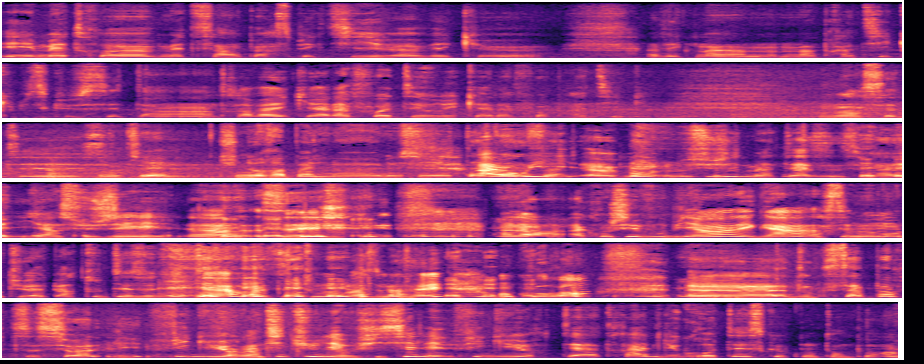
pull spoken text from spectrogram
et mettre, mettre ça en perspective avec, avec ma, pratique, puisque c'est un, travail qui est à la fois théorique et à la fois pratique. Non, c'était. Tu nous rappelles le, sujet de ta ah thèse Ah oui, euh, le sujet de ma thèse, c'est vrai, il y a un sujet. Hein, Alors, accrochez-vous bien, les gars. C'est le moment où tu vas perdre tous tes auditeurs. tout le monde va se marrer en courant. Euh, donc, ça porte sur les figures. L'intitulé officiel est les figures théâtrales du grotesque contemporain.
